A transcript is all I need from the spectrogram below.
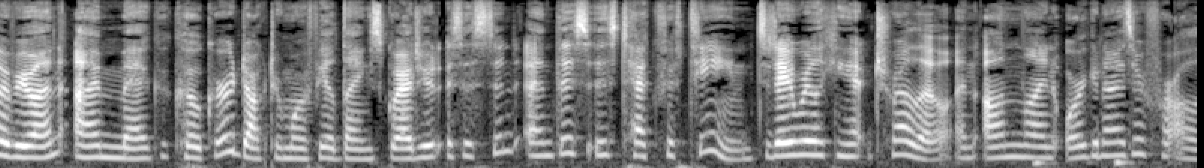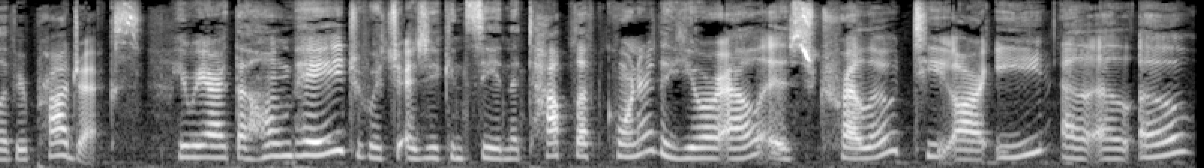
everyone, I'm Meg Coker, Dr. Moorfield Lang's graduate assistant, and this is Tech 15. Today we're looking at Trello, an online organizer for all of your projects. Here we are at the home page, which as you can see in the top left corner, the URL is Trello, T-R-E-L-L-O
